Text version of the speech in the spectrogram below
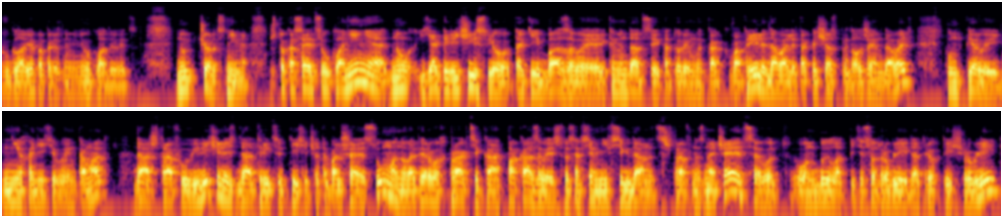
в голове по-прежнему не укладывается. Ну, черт с ними. Что касается уклонения, ну, я перечислю такие базовые рекомендации, которые мы как в апреле давали, так и сейчас продолжаем давать. Пункт первый – не ходите в военкомат. Да, штрафы увеличились, да, 30 тысяч – это большая сумма, но, во-первых, практика показывает, что совсем не всегда штраф назначается. Вот он был от 500 рублей до 3000 рублей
